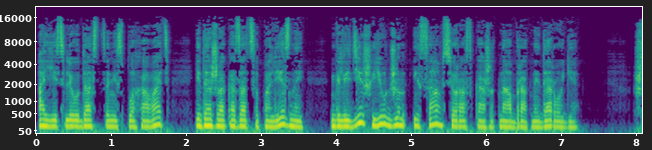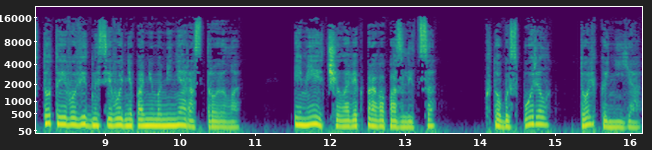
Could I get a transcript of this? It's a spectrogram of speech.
А если удастся не сплоховать и даже оказаться полезной, глядишь, Юджин и сам все расскажет на обратной дороге. Что-то его, видно, сегодня помимо меня расстроило. Имеет человек право позлиться. Кто бы спорил, только не я.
